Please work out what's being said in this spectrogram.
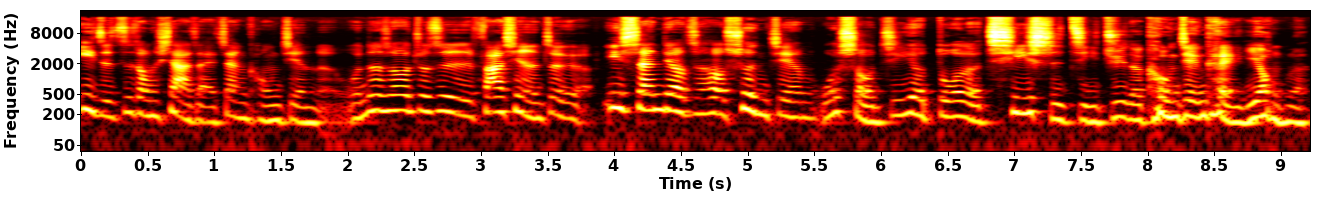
一直自动下载占空间了。我那时候就是发现了这个，一删掉之后，瞬间我手机又多了七十几 G 的空间可以用了。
